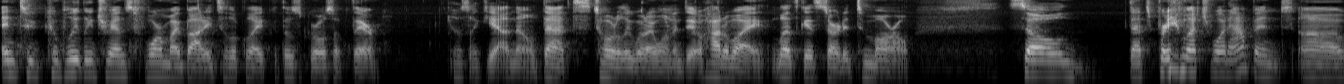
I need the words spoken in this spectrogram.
And to completely transform my body to look like those girls up there. I was like, yeah, no, that's totally what I want to do. How do I? Let's get started tomorrow. So that's pretty much what happened. Uh,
